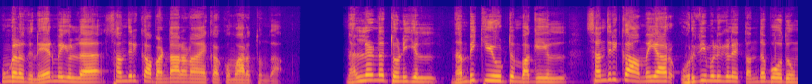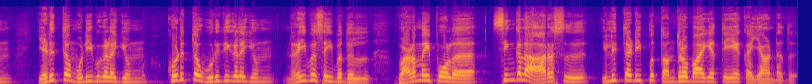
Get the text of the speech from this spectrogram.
உங்களது நேர்மையுள்ள சந்திரிகா பண்டாரநாயக்கா குமாரதுங்கா. நல்லெண்ண தொனியில் நம்பிக்கையூட்டும் வகையில் சந்திரிகா அம்மையார் உறுதிமொழிகளை தந்தபோதும் எடுத்த முடிவுகளையும் கொடுத்த உறுதிகளையும் நிறைவு செய்வதில் வழமை போல சிங்கள அரசு இழுத்தடிப்பு தந்திரோபாயத்தையே கையாண்டது.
